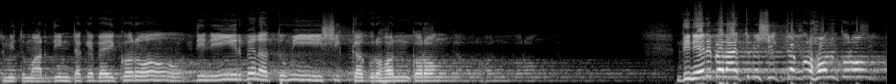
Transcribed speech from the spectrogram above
তুমি তোমার দিনটাকে ব্যয় করো। দিনের বেলা তুমি শিক্ষা গ্রহণ করো। দিনের বেলায় তুমি শিক্ষা গ্রহণ করো।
